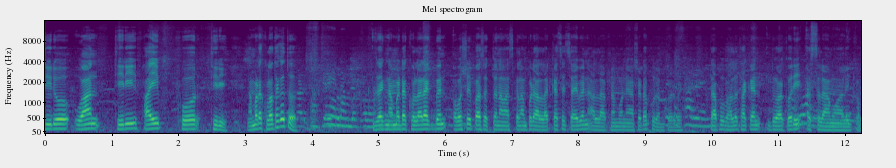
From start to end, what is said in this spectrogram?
zero one three five four three. নাম্বারটা খোলা থাকে তো? হ্যাঁ যাক নাম্বারটা খোলা রাখবেন। অবশ্যই পাঁচ অক্ট নামাজ কালাম পড়ে আল্লাহর কাছে চাইবেন। আল্লাহ আপনার মনে আশাটা পূরণ করবে। তা আপু ভালো থাকেন দোয়া করি। আসসালামু আলাইকুম।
